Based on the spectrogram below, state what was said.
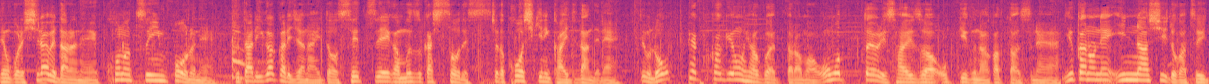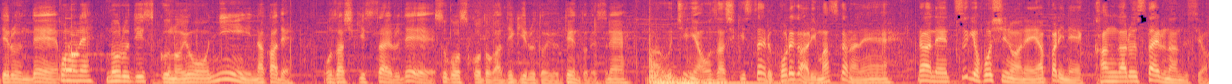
でもこれ調べたらね、このツインポールね、2人がかりじゃないと設営が難しそうです。ちょっと公式に書いてたんでね。でも 600×400 やったら、まあ思ったよりサイズは大きくなかったですね。床のね、インナーシートがついてるんで、このね、ノルディスクのように中でお座敷スタイルで過ごすことができるというテントですね。まあ、うちにはお座敷スタイルこれがありますからね。だからね、次欲しいのはね、やっぱりね、カンガルースタイルなんですよ。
